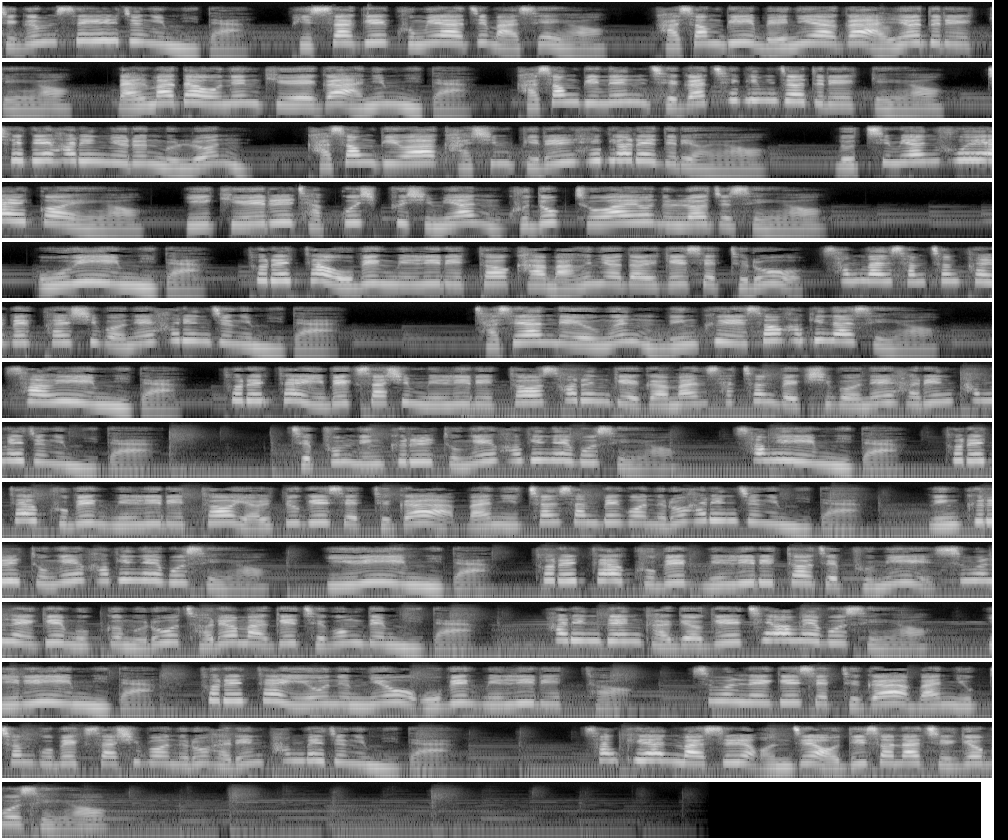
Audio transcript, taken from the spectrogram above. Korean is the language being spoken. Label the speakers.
Speaker 1: 지금 세일 중입니다. 비싸게 구매하지 마세요. 가성비 매니아가 알려드릴게요. 날마다 오는 기회가 아닙니다. 가성비는 제가 책임져 드릴게요. 최대 할인율은 물론 가성비와 가심비를 해결해 드려요. 놓치면 후회할 거예요. 이 기회를 잡고 싶으시면 구독, 좋아요 눌러주세요. 5위입니다. 토레타 500ml 가 48개 세트로 33,880원에 할인 중입니다. 자세한 내용은 링크에서 확인하세요. 4위입니다. 토레타 240ml 30개가 14,110원에 할인 판매 중입니다. 제품 링크를 통해 확인해보세요. 3위입니다. 토레타 900ml 12개 세트가 12,300원으로 할인 중입니다. 링크를 통해 확인해보세요. 2위입니다. 토레타 900ml 제품이 24개 묶음으로 저렴하게 제공됩니다. 할인된 가격에 체험해보세요. 1위입니다. 토레타 이온 음료 500ml 24개 세트가 16,940원으로 할인 판매 중입니다. 상쾌한 맛을 언제 어디서나 즐겨보세요.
